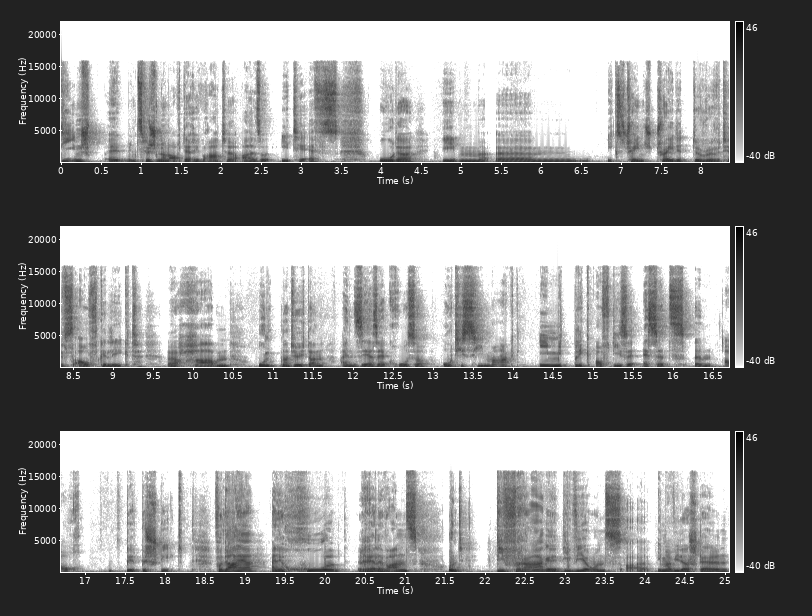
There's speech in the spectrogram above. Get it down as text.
die in, äh, inzwischen dann auch Derivate, also ETFs oder eben ähm, Exchange Traded Derivatives aufgelegt äh, haben und natürlich dann ein sehr, sehr großer OTC-Markt mit Blick auf diese Assets ähm, auch be besteht. Von daher eine hohe Relevanz und die Frage, die wir uns äh, immer wieder stellen,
